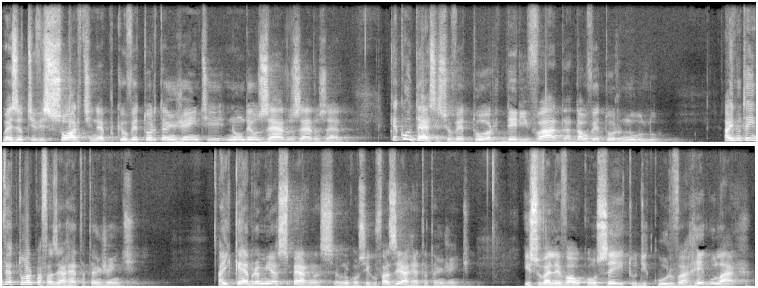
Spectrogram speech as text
mas eu tive sorte, né? Porque o vetor tangente não deu 0, 0, 0. O que acontece se o vetor derivada dá o vetor nulo? Aí não tem vetor para fazer a reta tangente. Aí quebra minhas pernas, eu não consigo fazer a reta tangente. Isso vai levar ao conceito de curva regular,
